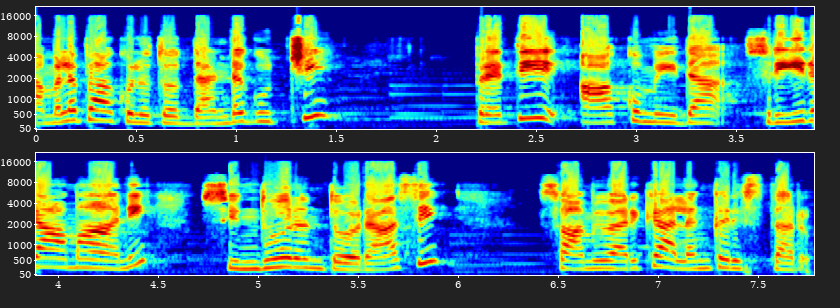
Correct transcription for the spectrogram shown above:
తమలపాకులతో దండగుచ్చి ప్రతి ఆకు మీద శ్రీరామ అని సింధూరంతో రాసి స్వామివారికి అలంకరిస్తారు.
